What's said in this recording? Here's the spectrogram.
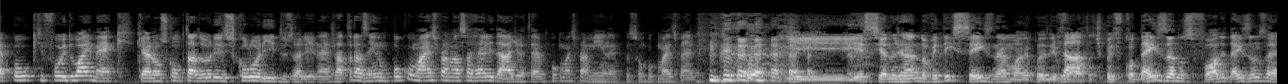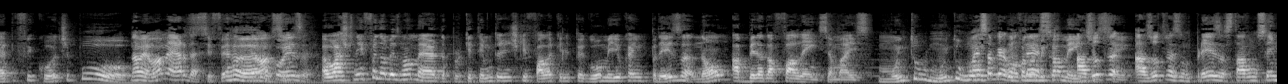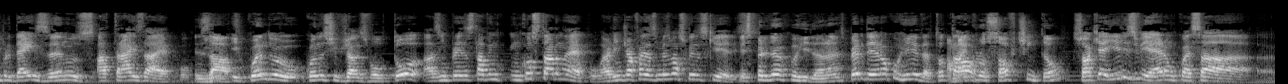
Apple, que foi do iMac, que eram os computadores coloridos ali, né? Já trazendo um pouco mais pra nossa realidade até, um pouco mais pra mim, né? Porque eu sou um pouco mais velho. E esse ano já era 96, né, mano, quando ele Exato. volta. Tipo, ele ficou 10 anos fora e 10 anos a Apple ficou, tipo... Não, é uma merda. Se ferrando. É uma assim. coisa. Eu acho que nem foi na mesma merda, porque tem muita gente que fala que ele pegou meio que a empresa, não à beira da falência, mas muito, muito ruim Mas sabe o que acontece? economicamente. As, outra- assim. as outras empresas estavam sempre 10 anos atrás da Apple. Exato. E, e quando, quando o Steve Jobs voltou, as empresas estavam encostaram na Apple. A gente já faz as mesmas coisas que eles. Eles perderam a corrida, né? Perderam a corrida, A total. Microsoft, então, Só que aí eles vieram com essa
